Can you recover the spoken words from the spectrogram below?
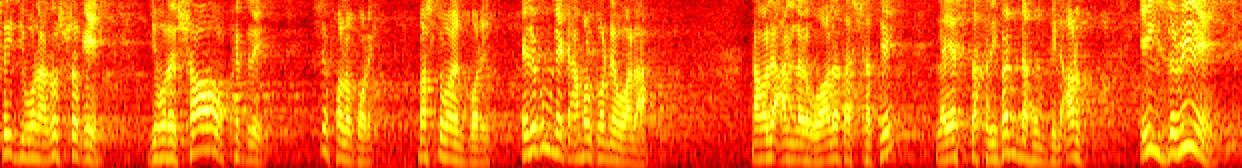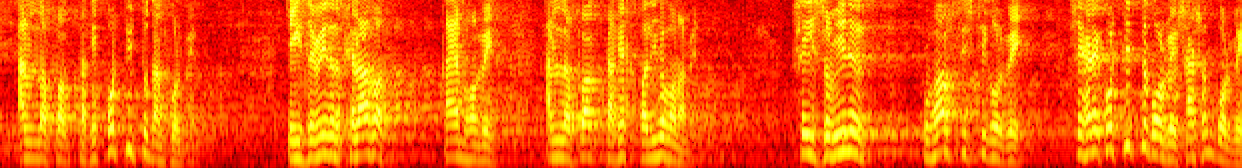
সেই জীবন আদর্শকে, জীবনের সব ক্ষেত্রে সে ফলো করে, বাস্তবায়ন করে। এরকম নেক আমল করেওয়ালা তাহলে আল্লাহর ওয়াদা তার সাথে লায়াস্তা খরিফান নাহুম ফিল আর এই জমিনে আল্লাহ পাক তাকে কর্তৃত্ব দান করবেন। এই জমিনের খেলাফত কায়েম হবে, আল্লাহ পাক তাকে খলিফা বানাবেন। সেই জমিনের প্রভাব সৃষ্টি করবে, সেখানে কর্তৃত্ব করবে, শাসন করবে।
